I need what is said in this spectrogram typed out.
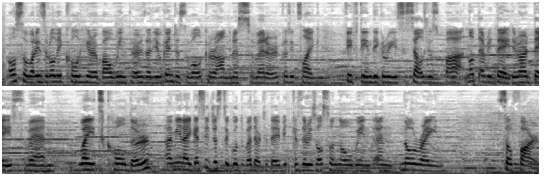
also what is really cool here about winter is that you can just walk around in a sweater because it's like 15 degrees Celsius but not every day there are days when when it's colder. I mean I guess it's just a good weather today because there is also no wind and no rain so far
